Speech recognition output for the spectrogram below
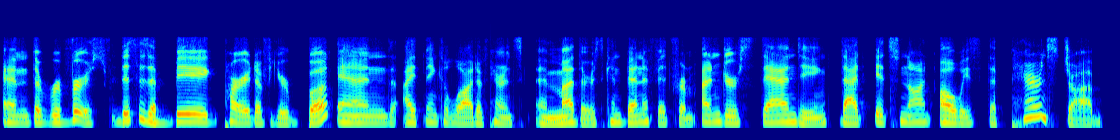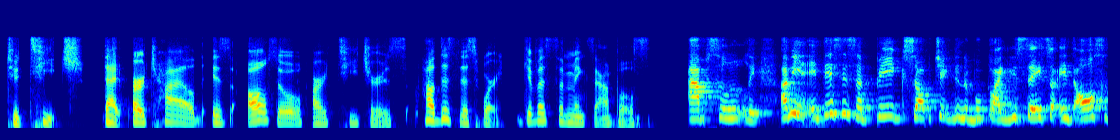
and the reverse. This is a big part of your book. And I think a lot of parents and mothers can benefit from understanding that it's not always the parent's job to teach that our child is also our teachers. How does this work? Give us some examples. Absolutely. I mean, it, this is a big subject in the book, like you say. So it also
